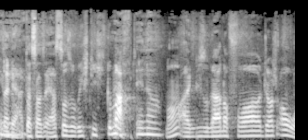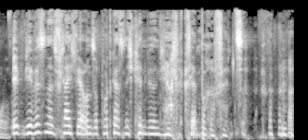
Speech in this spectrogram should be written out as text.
Na, der hat das als erster so richtig gemacht. Genau. Ne? Eigentlich sogar noch vor George Orwell. Wir wissen jetzt vielleicht, wer unsere Podcast nicht kennt, wir sind ja alle Klemperer-Fans.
